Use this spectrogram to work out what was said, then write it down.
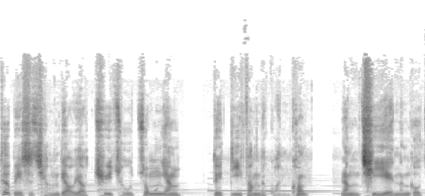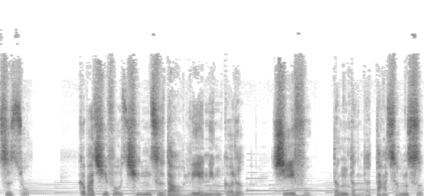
特别是强调要去除中央。对地方的管控，让企业能够自主。戈巴契夫亲自到列宁格勒、基辅等等的大城市，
